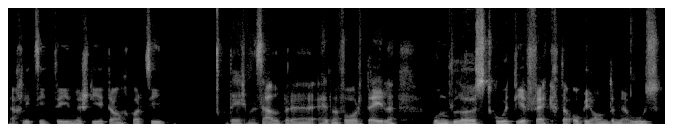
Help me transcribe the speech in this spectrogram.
ein bisschen Zeit rein investiert, dankbar zu sein, dann ist man selber, äh, hat man Vorteile und löst gute Effekte auch bei anderen aus.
